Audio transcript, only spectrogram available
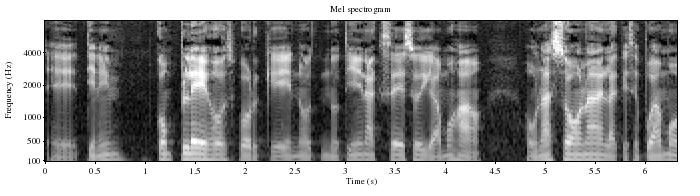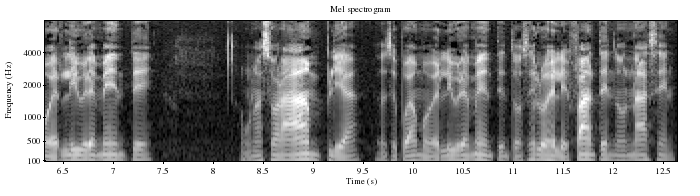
eh, tienen complejos, porque no, tienen acceso, digamos, a, a, una zona en la que se puedan mover libremente, a una zona amplia donde se puedan mover libremente. Entonces los elefantes no nacen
